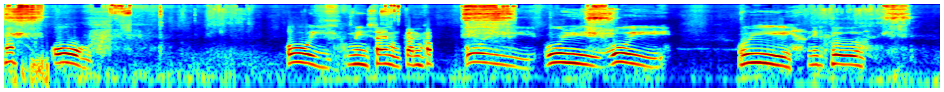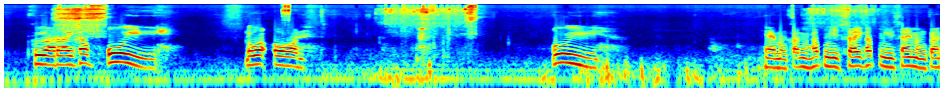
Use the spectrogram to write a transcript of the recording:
ครับโอ้โอ้ยมีไส้เหมือนกันครับ อุ้ยอุ้ยอุ้ยอุ้ยนี่คือ คืออะไรครับ อุ้ยนึกว่าอ่อน อุ้ยใหญ่เหมือนกันครับ มีไซส้ครับ มีไซส้เหมือนกัน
